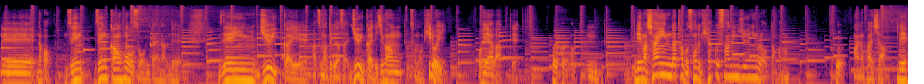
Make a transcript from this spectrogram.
で、なんか全、全館放送みたいなんで、全員11階へ集まってください。11階で一番その広いお部屋があって、はいはいはい。うん。で、まあ、社員が多分その時130人ぐらいおったのかな？うん前の会社。で、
